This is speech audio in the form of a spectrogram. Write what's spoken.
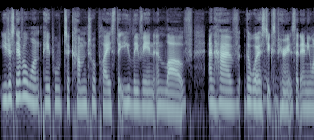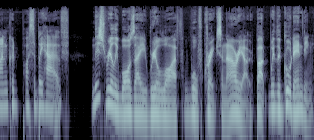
you just never want people to come to a place that you live in and love and have the worst experience that anyone could possibly have. This really was a real life Wolf Creek scenario, but with a good ending.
